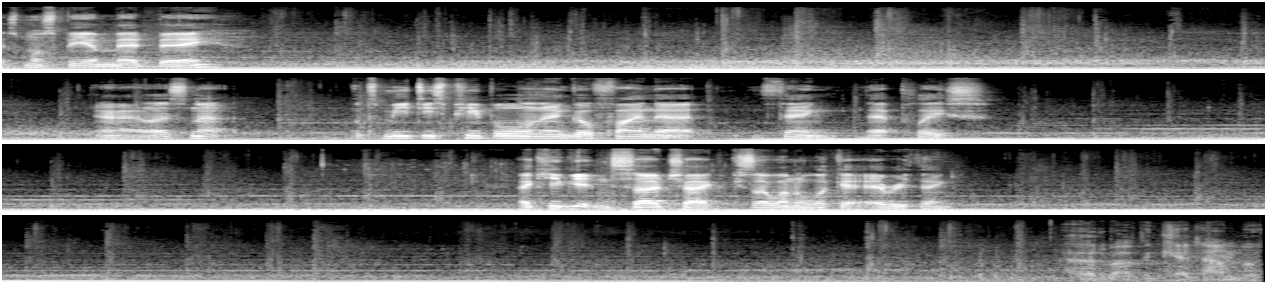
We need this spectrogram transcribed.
this must be a med bay. Alright, let's not let's meet these people and then go find that thing, that place. I keep getting sidetracked because I want to look at everything. I heard about the Kett ambush.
